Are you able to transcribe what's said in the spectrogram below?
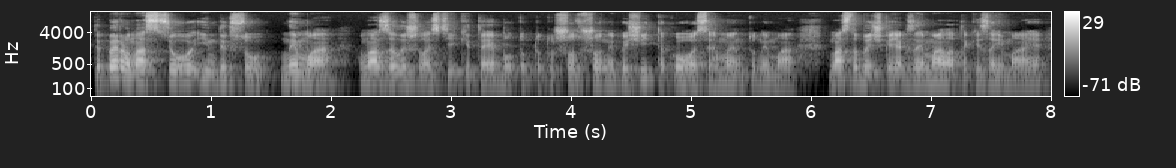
Тепер у нас цього індексу нема. У нас залишилась тільки тейбл, тобто тут що, що не пишіть, такого сегменту нема. У нас табличка як займала, так і займає.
